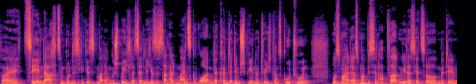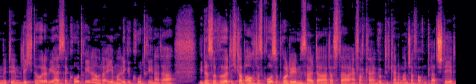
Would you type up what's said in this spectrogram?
bei 10 der 18 Bundesligisten war der im Gespräch. Letztendlich ist es dann halt Mainz geworden. Der könnte dem Spiel natürlich ganz gut tun. Muss man halt erstmal ein bisschen abwarten, wie das jetzt so mit dem, mit dem Lichte oder wie heißt der Co-Trainer Co-Trainer oder ehemalige Co-Trainer da, wie das so wird. Ich glaube auch, das große Problem ist halt da, dass da einfach kein, wirklich keine Mannschaft auf dem Platz steht.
